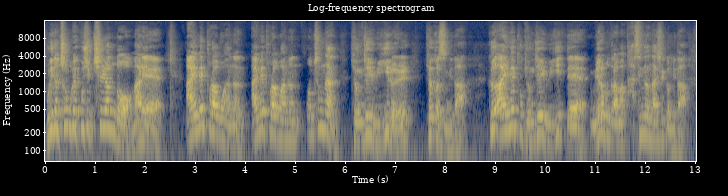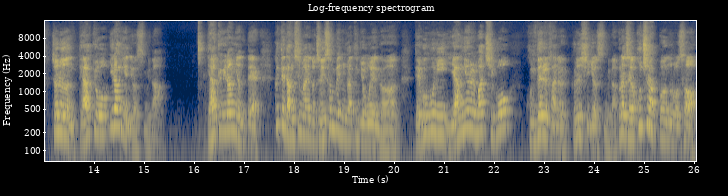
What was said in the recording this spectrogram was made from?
우리는 1997년도 말에 IMF라고 하는 IMF라고 하는 엄청난 경제 위기를 겪었습니다. 그 IMF 경제 위기 때 여러분들 아마 다 생각나실 겁니다. 저는 대학교 1학년이었습니다. 대학교 1학년 때 그때 당시만 해도 저희 선배님 같은 경우에는 대부분이 2학년을 마치고 군대를 가는 그런 시기였습니다. 그러나 제가 97학번으로서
